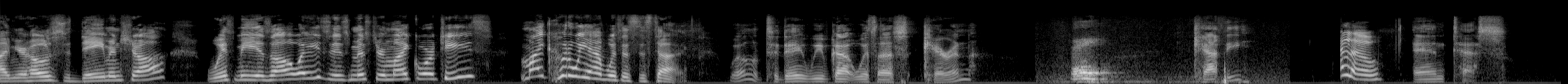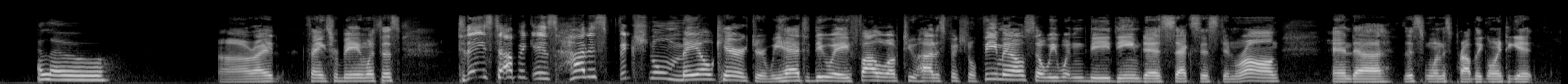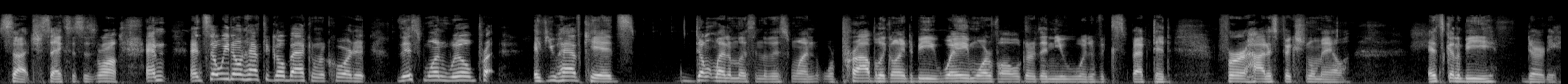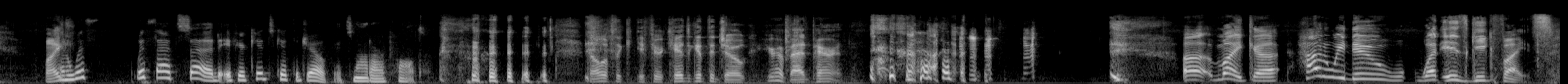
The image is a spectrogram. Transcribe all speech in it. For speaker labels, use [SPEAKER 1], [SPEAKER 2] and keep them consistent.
[SPEAKER 1] I'm your host, Damon Shaw. With me, as always, is Mr. Mike Ortiz. Mike, who do we have with us this time?
[SPEAKER 2] Well, today we've got with us Karen,
[SPEAKER 3] Hey.
[SPEAKER 2] Kathy,
[SPEAKER 4] Hello.
[SPEAKER 2] and Tess.
[SPEAKER 3] Hello.
[SPEAKER 1] All right. Thanks for being with us. Today's topic is hottest fictional male character. We had to do a follow up to hottest fictional female so we wouldn't be deemed as sexist and wrong. And uh, this one is probably going to get such sexist is wrong. And and so we don't have to go back and record it. This one will pr- if you have kids, don't let them listen to this one. We're probably going to be way more vulgar than you would have expected for hottest fictional male. It's going to be dirty. Mike?
[SPEAKER 3] And with with that said, if your kids get the joke, it's not our fault.
[SPEAKER 2] No, if the if your kids get the joke, you're a bad parent.
[SPEAKER 1] Uh, Mike, uh, how do we do what is Geek Fights?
